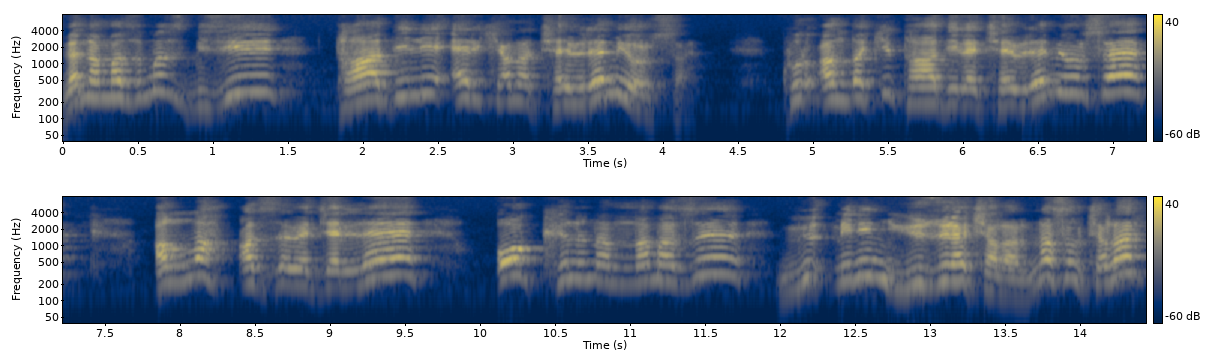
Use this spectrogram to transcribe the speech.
ve namazımız bizi tadili erkana çeviremiyorsa, Kur'an'daki tadile çeviremiyorsa, Allah Azze ve Celle o kılınan namazı müminin yüzüne çalar. Nasıl çalar?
